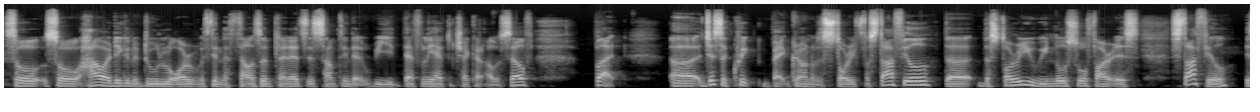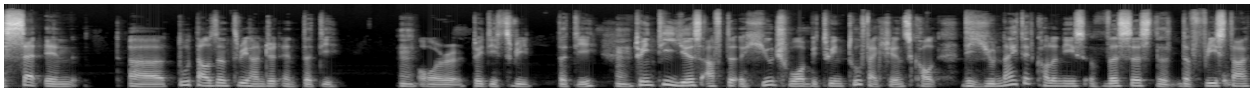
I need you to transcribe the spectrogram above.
so so how are they going to do lore within a thousand planets is something that we definitely have to check out ourselves but uh, just a quick background of the story for Starfield. The the story we know so far is Starfield is set in uh 2330 Mm. or 2330 Mm. 20 years after a huge war between two factions called the United Colonies versus the the Freestar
